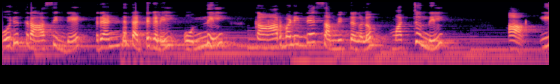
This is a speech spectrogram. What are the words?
ഒരു ത്രാസിന്റെ രണ്ട് തട്ടുകളിൽ ഒന്നിൽ കാർബണിന്റെ സംയുക്തങ്ങളും മറ്റൊന്നിൽ ആ ഈ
